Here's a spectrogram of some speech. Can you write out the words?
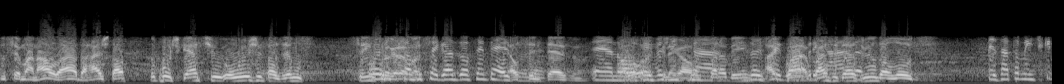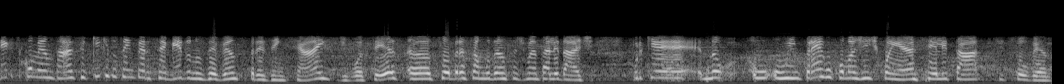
do semanal lá, da rádio e tal, no podcast hoje fazemos 100 Hoje programas. estamos chegando ao centésimo. É o né? centésimo. É, no Oh, ao vivo que a gente legal. já, Parabéns. já Aí, quase obrigada. 10 mil downloads. Exatamente. Queria que tu comentasse o que, que tu tem percebido nos eventos presenciais de vocês ah, sobre essa mudança de mentalidade. Porque não- o, o emprego, como a gente conhece, ele está se dissolvendo.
